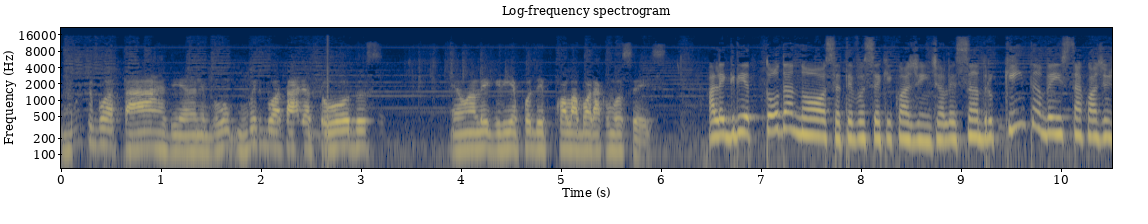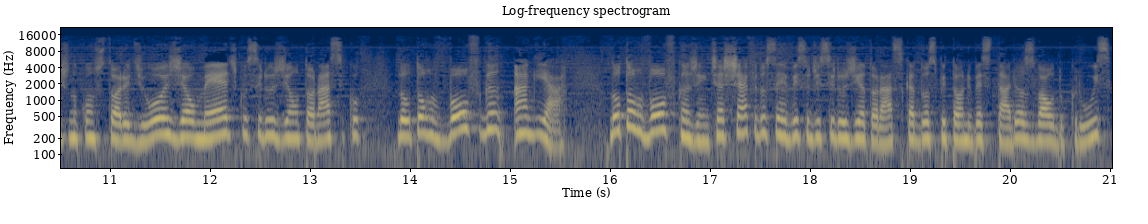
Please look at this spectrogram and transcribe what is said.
Muito boa tarde, Anne. Muito boa tarde a todos. É uma alegria poder colaborar com vocês. Alegria toda nossa ter você aqui com a gente, Alessandro. Quem também está com a gente no consultório de hoje é o médico cirurgião torácico Dr. Wolfgang Aguiar. Dr. Wolfgang, gente, é chefe do Serviço de Cirurgia Torácica do Hospital Universitário Oswaldo Cruz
